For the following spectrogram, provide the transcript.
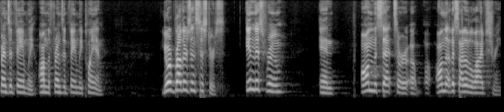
friends and family, on the friends and family plan. Your brothers and sisters in this room and on the sets or uh, on the other side of the live stream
